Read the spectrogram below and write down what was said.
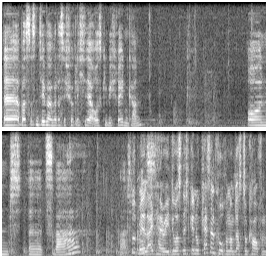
Äh, aber es ist ein Thema, über das ich wirklich sehr ausgiebig reden kann. Und äh, zwar... Warte Tut mir kurz. leid, Harry, du hast nicht genug Kesselkuchen, um das zu kaufen.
